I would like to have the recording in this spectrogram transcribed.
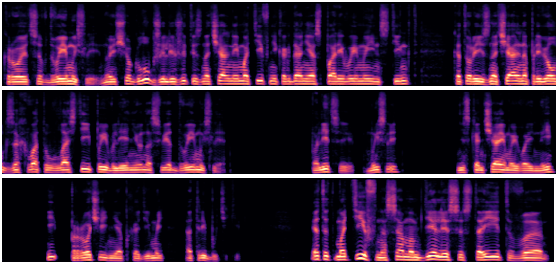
кроется в двоемыслии, но еще глубже лежит изначальный мотив, никогда не оспариваемый инстинкт, который изначально привел к захвату власти и появлению на свет двоемыслия. Полиции мысли, нескончаемой войны и прочей необходимой атрибутики. Этот мотив на самом деле состоит в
